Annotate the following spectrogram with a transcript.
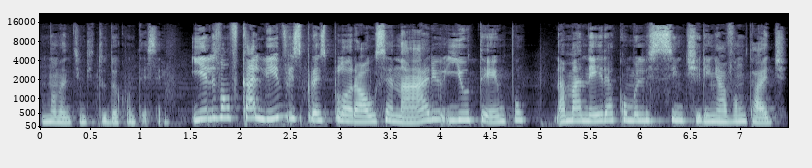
no momento em que tudo acontecer. E eles vão ficar livres para explorar o cenário e o tempo da maneira como eles se sentirem à vontade.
